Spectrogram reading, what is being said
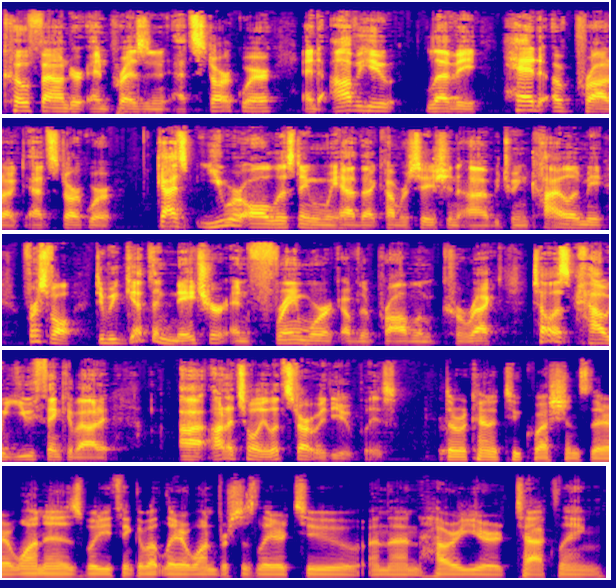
co-founder and president at Starkware, and Avihu Levy, head of product at Starkware guys, you were all listening when we had that conversation uh, between Kyle and me. First of all, did we get the nature and framework of the problem correct? Tell us how you think about it. Uh, Anatoly, let's start with you, please. There were kind of two questions there. One is, what do you think about layer one versus layer two? And then, how are you tackling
